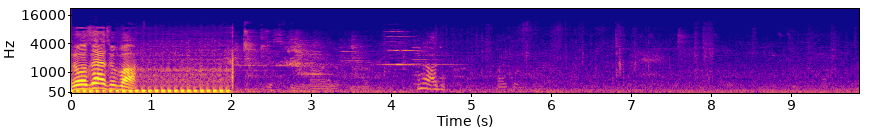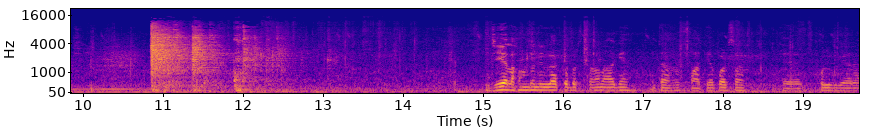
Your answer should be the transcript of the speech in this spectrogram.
रोज़ा है सुबह जी अलहमदिल्ला कब्रस्तान आ गए इतना पढ़ सा फुल वगैरह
